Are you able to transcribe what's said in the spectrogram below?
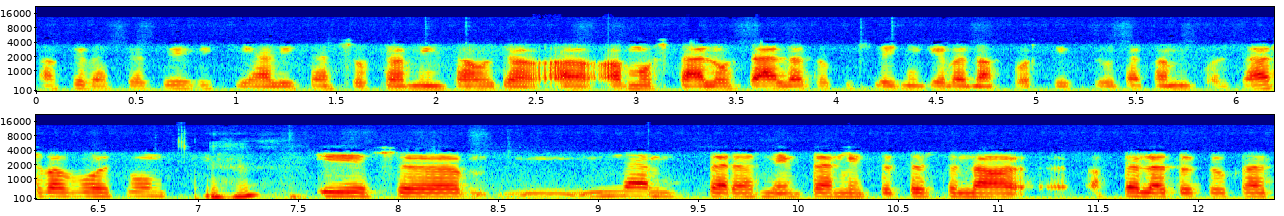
a következő évi kiállításokra, mint ahogy a, a, a most álló állatok is lényegében akkor készültek, amikor zárva voltunk, uh-huh. és nem szeretném természetesen a, a feladatokat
